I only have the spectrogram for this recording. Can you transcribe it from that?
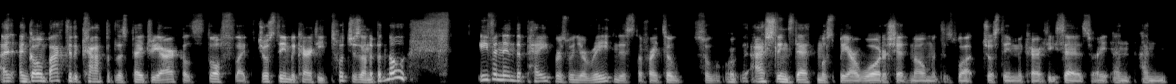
and, and going back to the capitalist patriarchal stuff like justine mccarthy touches on it but no even in the papers when you're reading this stuff, right? So, so Ashling's death must be our watershed moment, is what Justine McCarthy says, right? And and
